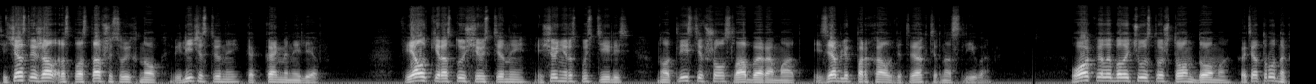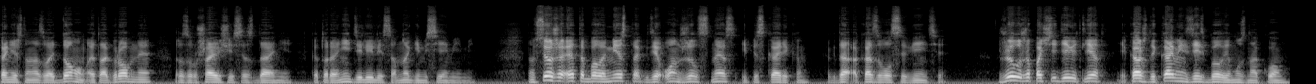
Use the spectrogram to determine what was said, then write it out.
сейчас лежал распластавшись у их ног, величественный, как каменный лев. Фиалки, растущие у стены, еще не распустились, но от листьев шел слабый аромат, и зяблик порхал в ветвях тернослива. У Аквилы было чувство, что он дома, хотя трудно, конечно, назвать домом это огромное, разрушающееся здание, которое они делили со многими семьями. Но все же это было место, где он жил с Нес и Пискариком, когда оказывался в Венте. Жил уже почти 9 лет, и каждый камень здесь был ему знаком.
